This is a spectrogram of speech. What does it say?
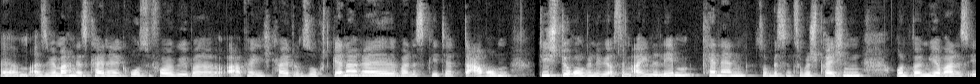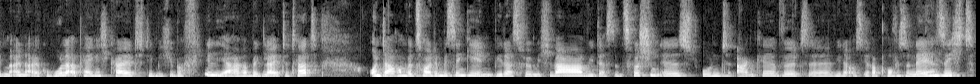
Ähm, also wir machen jetzt keine große Folge über Abhängigkeit und Sucht generell, weil es geht ja darum, die Störungen, die wir aus dem eigenen Leben kennen, so ein bisschen zu besprechen. Und bei mir war das eben eine Alkoholabhängigkeit, die mich über viele Jahre begleitet hat. Und darum wird es heute ein bisschen gehen, wie das für mich war, wie das inzwischen ist. Und Anke wird äh, wieder aus ihrer professionellen Sicht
